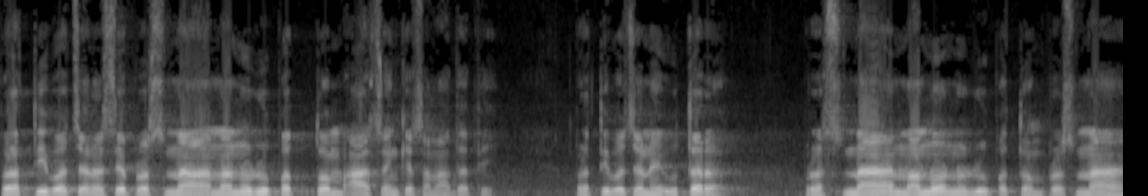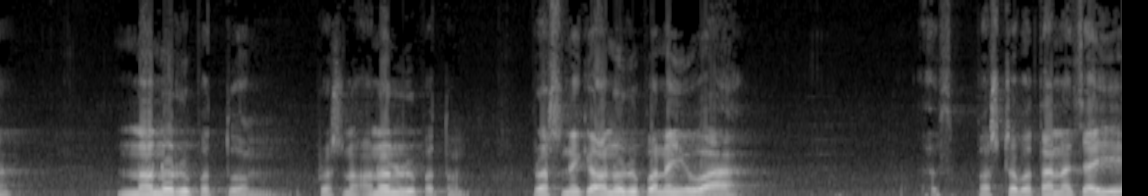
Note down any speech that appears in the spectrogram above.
प्रतिवचन से प्रश्न अननुरूपत्वम आशंक्य समाधते प्रतिवचन है उत्तर। प्रश्न ननु अनुरूपत्वम प्रश्न ननुरूपत्वम प्रश्न अननुरूपत्वम प्रश्न के अनुरूप नहीं हुआ। स्पष्ट बताना चाहिए।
